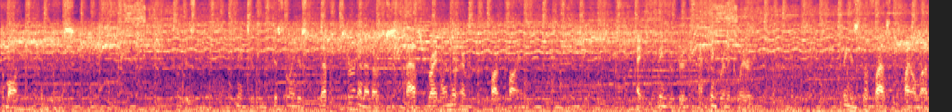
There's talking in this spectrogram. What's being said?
Come on, just just only this left turn and then a fast right-hander and I'm fine. I think we're good. I think we're in the clear. Think it's the last final lap.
